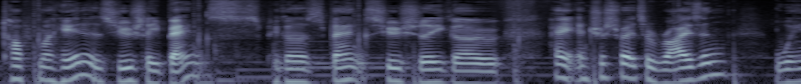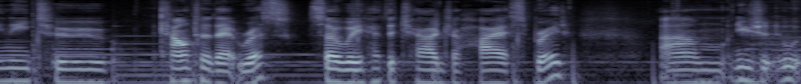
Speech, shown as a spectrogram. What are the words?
top of my head is usually banks because banks usually go, hey, interest rates are rising. We need to counter that risk, so we have to charge a higher spread. Um, usually,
